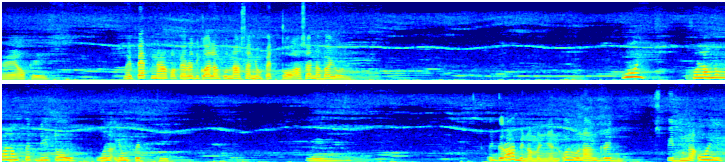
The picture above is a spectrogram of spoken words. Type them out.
Eh, okay. May pet na ako pero di ko alam kung nasan yung pet ko. Asan na ba yon? Uy! Ako lang nang walang pet dito. Wala yung pet ko. Lame. Ay, grabe naman yan. Uy, 100 speed na, uy.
